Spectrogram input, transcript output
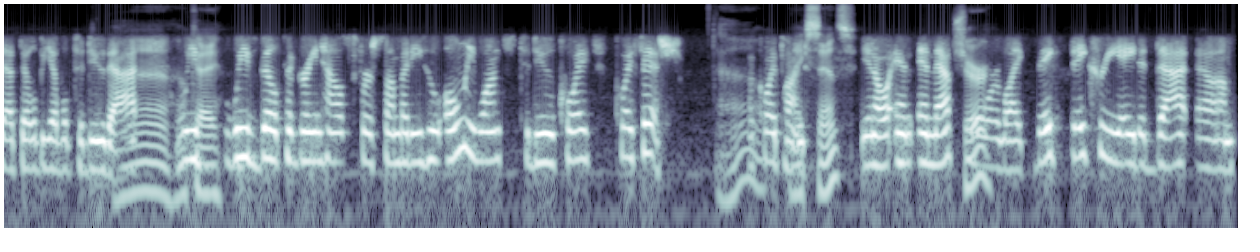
that they'll be able to do that. Uh, okay. We've we've built a greenhouse for somebody who only wants to do koi koi fish. Oh, a koi pond makes sense. You know, and and that's sure. more like they they created that um,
